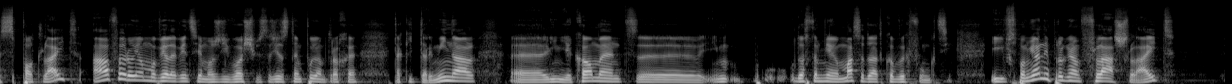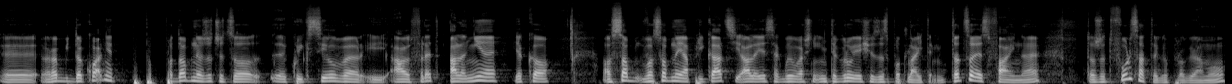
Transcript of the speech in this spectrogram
Spotlight, a oferują o wiele więcej możliwości. W zasadzie zastępują trochę taki terminal, e, linię komend y, i udostępniają masę dodatkowych funkcji. I wspomniany program Flashlight y, robi dokładnie podobne rzeczy co Quicksilver i Alfred, ale nie jako osob w osobnej aplikacji, ale jest jakby właśnie integruje się ze Spotlightem. I to, co jest fajne, to że twórca tego programu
